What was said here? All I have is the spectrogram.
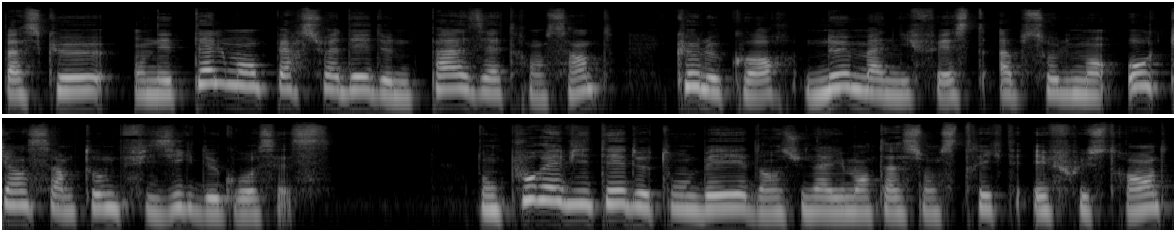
parce que on est tellement persuadé de ne pas être enceinte que le corps ne manifeste absolument aucun symptôme physique de grossesse. Donc pour éviter de tomber dans une alimentation stricte et frustrante,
